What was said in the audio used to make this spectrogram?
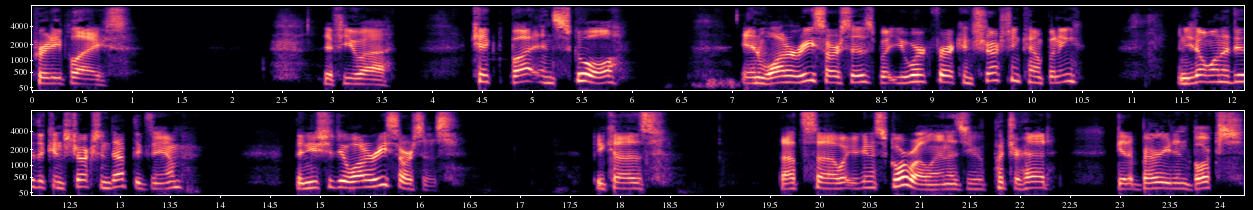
Pretty place. If you uh, kicked butt in school, in water resources, but you work for a construction company and you don't want to do the construction depth exam, then you should do water resources because that's uh, what you're going to score well in as you put your head, get it buried in books.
